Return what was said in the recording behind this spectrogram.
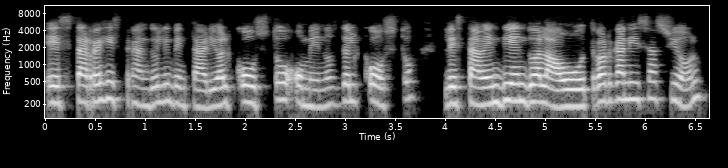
está registrando el inventario al costo o menos del costo, le está vendiendo a la otra organización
